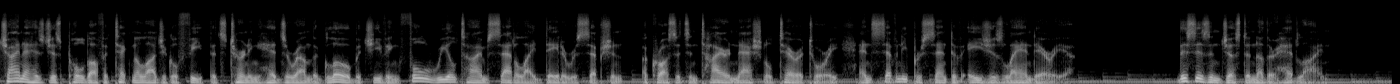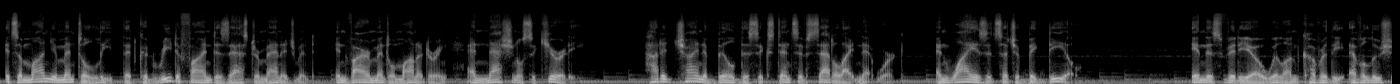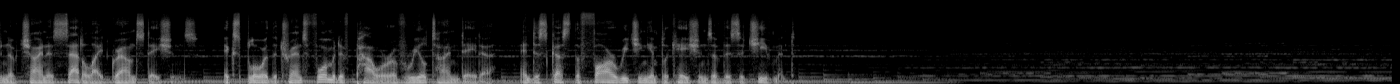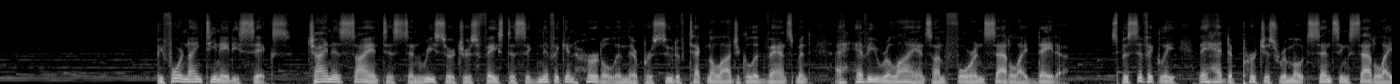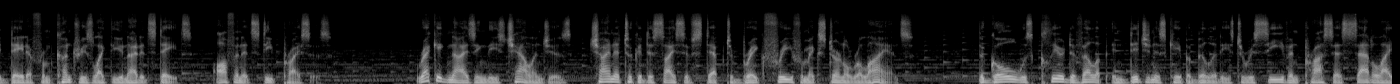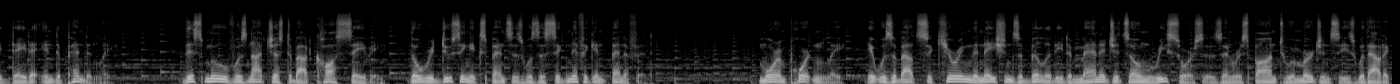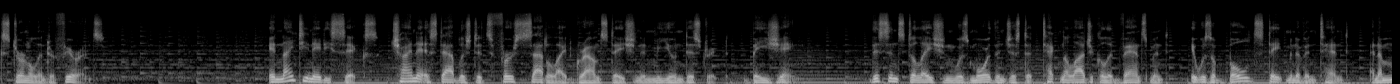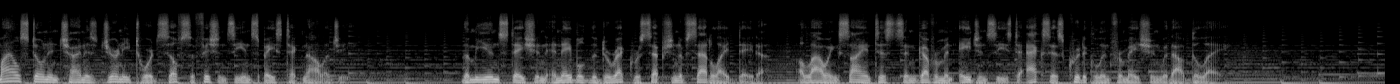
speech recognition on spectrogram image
China has just pulled off a technological feat that's turning heads around the globe, achieving full real-time satellite data reception across its entire national territory and 70% of Asia's land area. This isn't just another headline. It's a monumental leap that could redefine disaster management, environmental monitoring, and national security. How did China build this extensive satellite network, and why is it such a big deal? In this video, we'll uncover the evolution of China's satellite ground stations, explore the transformative power of real-time data, and discuss the far-reaching implications of this achievement. Before 1986, China's scientists and researchers faced a significant hurdle in their pursuit of technological advancement, a heavy reliance on foreign satellite data. Specifically, they had to purchase remote sensing satellite data from countries like the United States, often at steep prices. Recognizing these challenges, China took a decisive step to break free from external reliance. The goal was clear develop indigenous capabilities to receive and process satellite data independently. This move was not just about cost saving, though reducing expenses was a significant benefit. More importantly, it was about securing the nation's ability to manage its own resources and respond to emergencies without external interference. In 1986, China established its first satellite ground station in Miyun District, Beijing. This installation was more than just a technological advancement, it was a bold statement of intent and a milestone in China's journey toward self-sufficiency in space technology. The Miyun station enabled the direct reception of satellite data, allowing scientists and government agencies to access critical information without delay.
